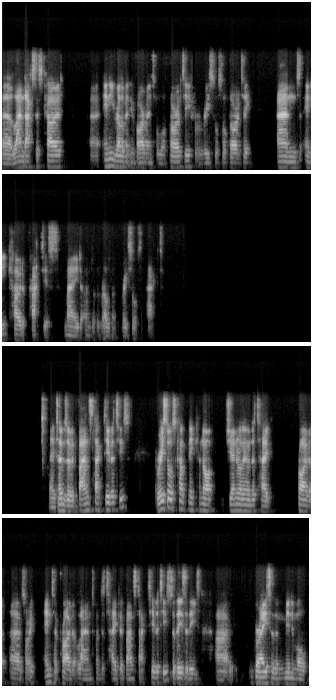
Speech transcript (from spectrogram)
uh, land access code, uh, any relevant environmental authority for a resource authority, and any code of practice made under the relevant Resource Act. In terms of advanced activities, a resource company cannot generally undertake private, uh, sorry, enter private land to undertake advanced activities. So these are these uh, greater than minimal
